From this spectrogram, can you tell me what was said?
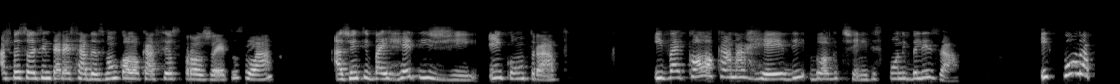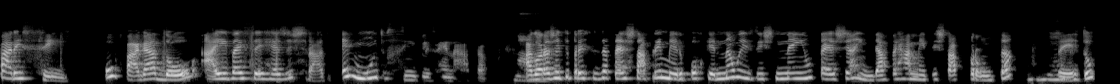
As pessoas interessadas vão colocar seus projetos lá, a gente vai redigir em contrato e vai colocar na rede blockchain disponibilizar. E quando aparecer o pagador, aí vai ser registrado. É muito simples, Renata. Ah. Agora a gente precisa testar primeiro, porque não existe nenhum teste ainda. A ferramenta está pronta, uhum. certo?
